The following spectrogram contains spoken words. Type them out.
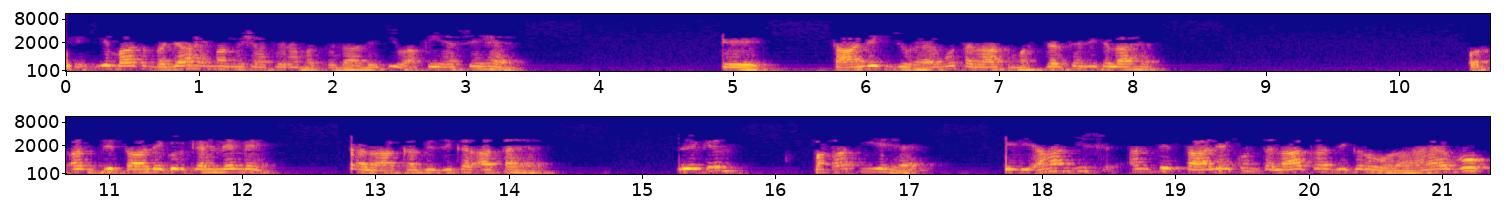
کہ یہ بات بجا ہے امام شافی رحمۃ اللہ علیہ کی واقعی ایسے ہے کہ طالق جو ہے وہ طلاق مصدر سے نکلا ہے۔ اور انت جی طالق کہنے میں طلاق کا بھی ذکر آتا ہے۔ لیکن بات یہ ہے کہ یہاں جس انت طالق طلاق کا ذکر ہو رہا ہے، وہ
